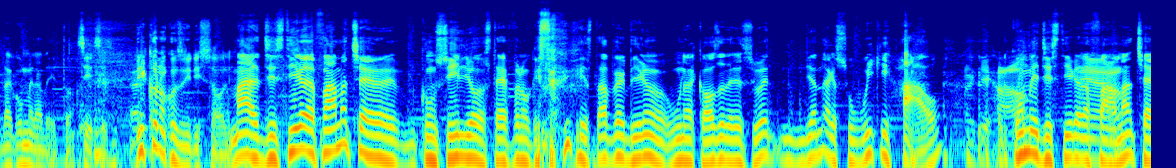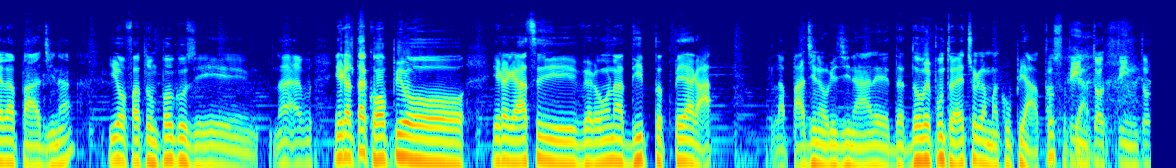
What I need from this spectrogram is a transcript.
da come l'ha detto. Sì, sì, sì. Dicono così di solito. Ma a gestire la fama c'è consiglio a Stefano che sta, che sta per dire una cosa delle sue di andare su WikiHow come gestire la Yeah. fama c'è la pagina. Io ho fatto un po' così. Eh, in realtà copio i ragazzi di Verona Deep PRA la pagina originale da- dove appunto Eciogram ha copiato. Attinto, attinto.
